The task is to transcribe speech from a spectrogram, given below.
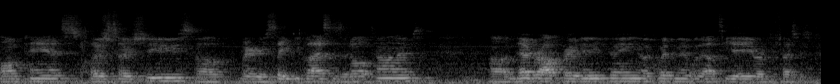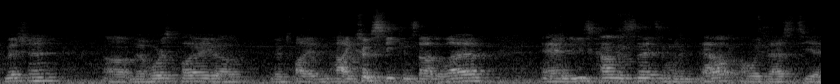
long pants, closed-toe shoes, uh, wear safety glasses at all times. Uh, never operate anything, equipment without TA or professor's permission. Uh, no horseplay, uh, no play and hide go seek inside the lab. And use common sense, and when in doubt, always ask TA.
